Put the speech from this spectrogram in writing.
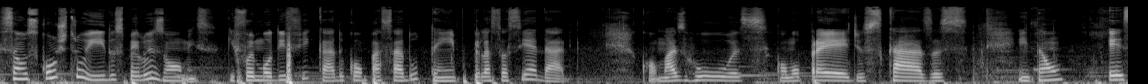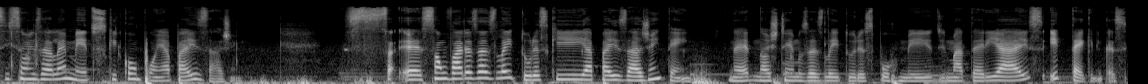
são os construídos pelos homens, que foi modificado com o passar do tempo pela sociedade, como as ruas, como prédios, casas. Então, esses são os elementos que compõem a paisagem. É, são várias as leituras que a paisagem tem. Né? Nós temos as leituras por meio de materiais e técnicas.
